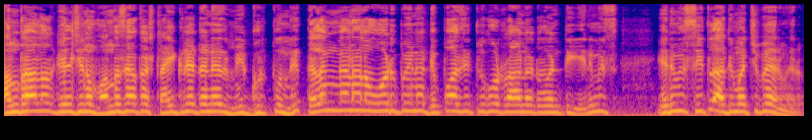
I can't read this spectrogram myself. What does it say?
ఆంధ్రాలో గెలిచిన వంద శాతం స్ట్రైక్ రేట్ అనేది మీకు గుర్తుంది. తెలంగాణలో ఓడిపోయిన డిపాజిట్లు కూడా రానటువంటి ఎనిమిది ఎనిమిది సీట్లు అది మర్చిపోయారు మీరు.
